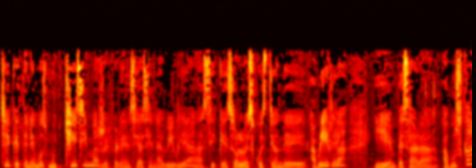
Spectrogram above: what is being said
Sí, que tenemos muchísimas referencias en la Biblia, así que solo es cuestión de abrirla y empezar a, a buscar.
